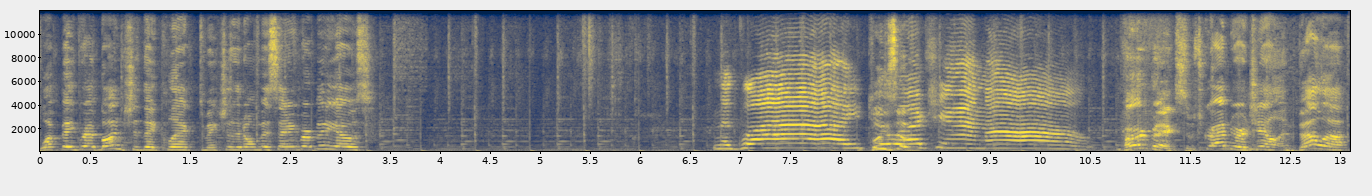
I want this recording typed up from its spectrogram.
what big red button should they click to make sure they don't miss any of our videos? Subscribe Please our channel. Perfect. Subscribe to our channel. And Bella,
